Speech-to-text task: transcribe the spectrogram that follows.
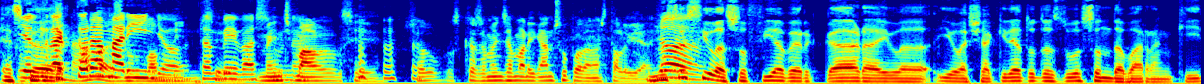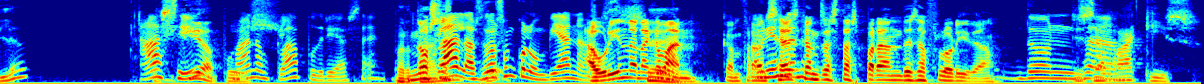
és I el que tractor amarillo també sí. va sonar. Menys mal, sí. Això, els casaments americans s'ho poden estalviar. no, No. sé si la Sofia Vergara i la, i la Shakira totes dues són de Barranquilla. Ah, sí? Hòstia, pues- Bueno, clar, podria ser. Per No tant, sé. Clar, les dues són colombianes. Haurien d'anar Sí. acabant, que en Francesc ens està esperant des de Florida. Doncs... Des de eh, Raquis.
